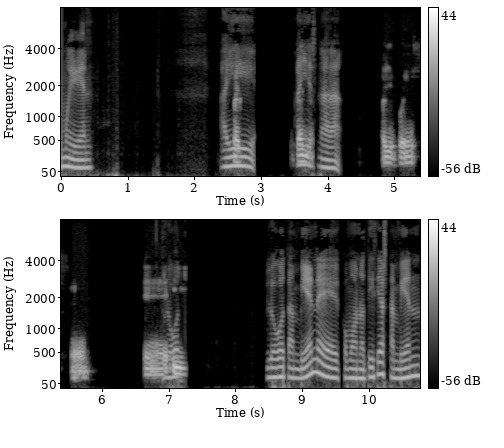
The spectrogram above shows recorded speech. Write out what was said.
muy bien. Ahí, ahí es nada. Oye, pues... Eh, eh, luego, también, eh, como noticias, también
